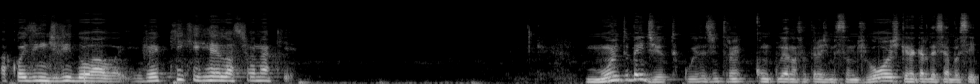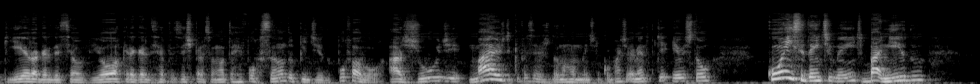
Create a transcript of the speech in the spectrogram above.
a coisa individual aí. Vê o que, que relaciona aqui. Muito bem dito. Com isso a gente conclui a nossa transmissão de hoje. Queria agradecer a você, Piero, agradecer ao Vior, queria agradecer a você, Expressão Nota, reforçando o pedido. Por favor, ajude mais do que você ajuda normalmente no compartilhamento, porque eu estou, coincidentemente, banido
